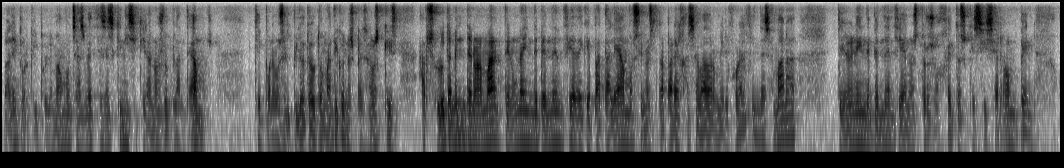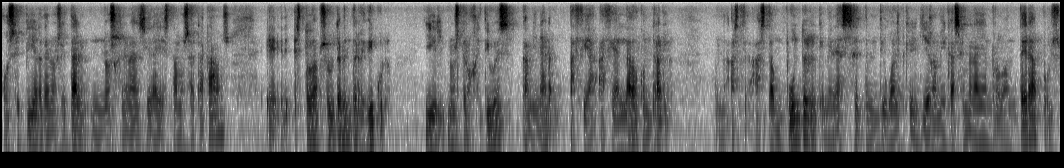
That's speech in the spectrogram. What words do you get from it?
¿vale? Porque el problema muchas veces es que ni siquiera nos lo planteamos, que ponemos el piloto automático nos pensamos que es absolutamente normal tener una independencia de que pataleamos si nuestra pareja se va a dormir fuera el fin de semana, tener una independencia de nuestros objetos que si se rompen o se pierden o se tal, nos genera ansiedad y estamos atacados, eh, es todo absolutamente ridículo. Y el, nuestro objetivo es caminar hacia, hacia el lado contrario hasta, hasta, un punto en el que me dé exactamente igual que llega a mi casa y me la hayan robado entera, pues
